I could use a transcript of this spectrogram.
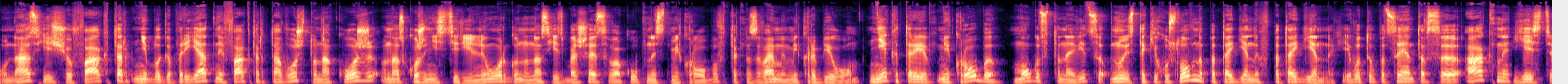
у нас еще фактор, неблагоприятный фактор того, что на коже, у нас кожа не стерильный орган, у нас есть большая совокупность микробов, так называемый микробиом. Некоторые микробы могут становиться, ну, из таких условно патогенных в патогенных. И вот у пациентов с акне есть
